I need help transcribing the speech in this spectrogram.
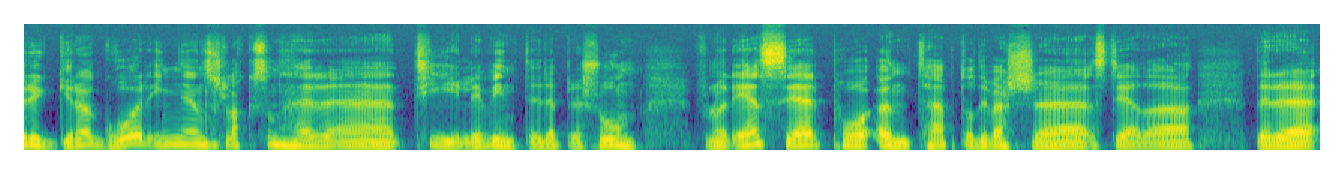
bryggere går inn i en slags sånn her eh, tidlig vinterdepresjon. For når jeg ser på Untapped og diverse steder der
